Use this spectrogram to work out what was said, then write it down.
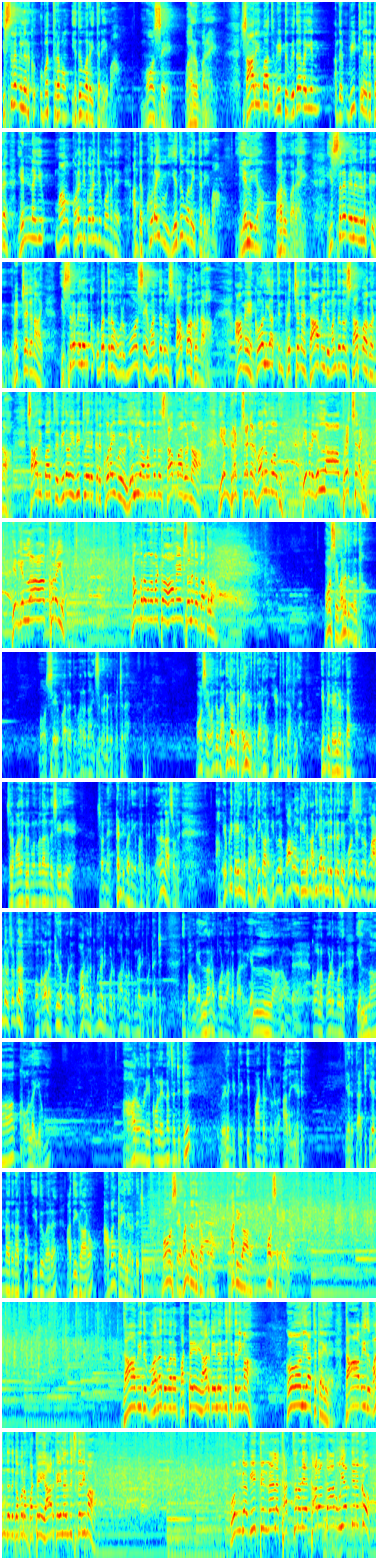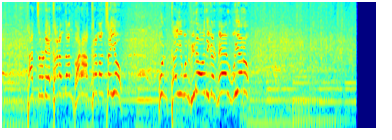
இஸ்ரவேலருக்கு உபத்திரவம் எதுவரை தெரியுமா? மோசே வரும் வரை. சாரிபாத் வீட்டு விதவையின் அந்த வீட்டில் இருக்கிற எண்ணெயும் மாவும் குறைஞ்சு குறைஞ்சு போனது. அந்த குறைவு எதுவரை தெரியுமா? எலியா வரும் வரை. இஸ்ரவேலர்களுக்கு இரட்சகனாய். இஸ்ரவேலருக்கு உபத்திரம் ஒரு மோசே வந்ததும் ஸ்டாப் ஆகும்டா. ஆமே கோலியாத்தின் பிரச்சனை தாவீது வந்ததும் ஸ்டாப் ஆகும்னா சாரி பார்த்து விதவை வீட்டில் இருக்கிற குறைவு எலியா வந்ததும் ஸ்டாப் ஆகும்னா என் ரட்சகர் வரும்போது என்னுடைய எல்லா பிரச்சனையும் என் எல்லா குறையும் நம்புறவங்க மட்டும் ஆமேன்னு சொல்லுங்க பார்க்கலாம். மோசை வரது வரதான். மோசே வரது வரதான் இஸ்ரேலுக்கு பிரச்சனை. மோசே வந்தது அதிகாரத்தை கையில் எடுத்துட்டார்ல? எடுத்துட்டார்ல. எப்படி கையில் எடுத்தார்? சில மாதங்களுக்கு முன்பதாக அந்த செய்தியை சொன்னேன். கண்டிப்பா நீங்க மறந்துருப்பீங்க. அதனால நான் சொல்றேன். அவன் எப்படி கையில் எடுத்தார்? அதிகாரம். இதுவரை பார்வன் கையில தான் அதிகாரம் இருக்கிறது. மோசே சொல் ஆண்டவர் சொல்றார் உன் கோலை கீழே போடு. பார்வனுக்கு முன்னாடி போடு. பார்வனுக்கு முன்னாடி போட்டாச்சு. இப்போ அவங்க எல்லாரும் போடுவாங்க பாரு. எல்லாரும் அவங்க கோலை போடும்போது எல்லா கோலையும் ஆரோனுடைய கோலை என்ன செஞ்சுட்டு? விழுங்கிட்டு. இப்போ ஆண்டவர் சொல்ற அதை எடு. எடுத்தாச்சு. என்னதுன்னு அர்த்தம்? இதுவரை அதிகாரம் அவன் கையில இருந்துச்சு. மோசை வந்ததுக்கு அப்புறம் அதிகாரம் மோசை கையில். தாவிது வரது வர பட்டயம் யார் கையில இருந்துச்சு தெரியுமா? கோலியாத்து கையில. தாவிது வந்ததுக்கு அப்புறம் பட்டயம் யார் கையில இருந்துச்சு தெரியுமா? உங்க வீட்டின் மேல கர்த்தருடைய கரம் தான் உயர்ந்திருக்கும். கர்த்தருடைய கரம் தான் பராக்கிரமம் செய்யும். உன் கை உன் விரோதிகள் மேல் உயரும்.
